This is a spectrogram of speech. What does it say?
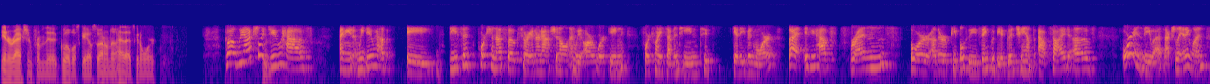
interaction from the global scale. So I don't know how that's gonna work. Well, we actually do have I mean, we do have a decent portion of folks who are international, and we are working for 2017 to get even more. But if you have friends or other people who you think would be a good champ outside of, or in the U.S., actually, anyone,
